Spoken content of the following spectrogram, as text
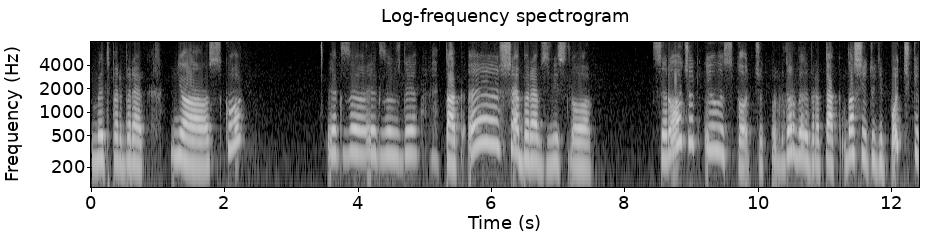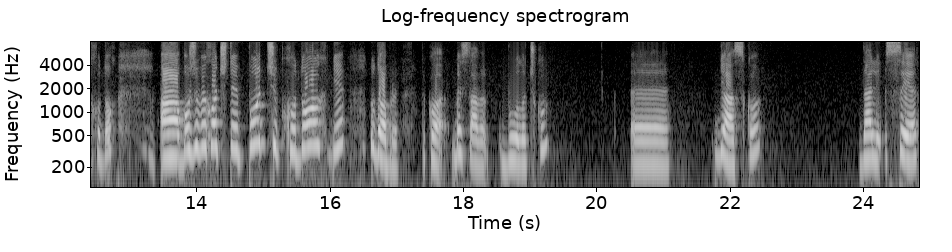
ми тепер беремо м'яско. Як, за, як завжди. Так, е, ще беремо, звісно, сирочок і листочок. Помідор ми не беремо. Так, у нас ще є тоді пончики, ходох. А може ви хочете пончик, ходох? Ні? Ну добре. Тако, ми ставимо булочку. Е, м'яско. Далі сир.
